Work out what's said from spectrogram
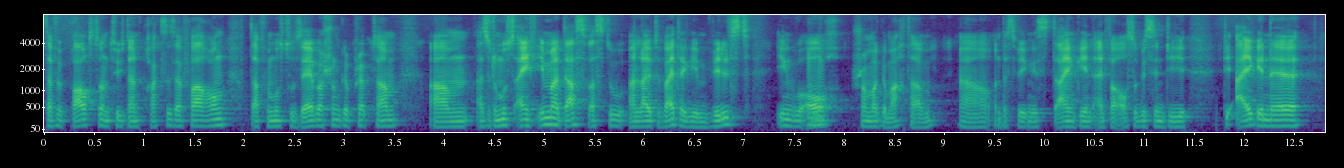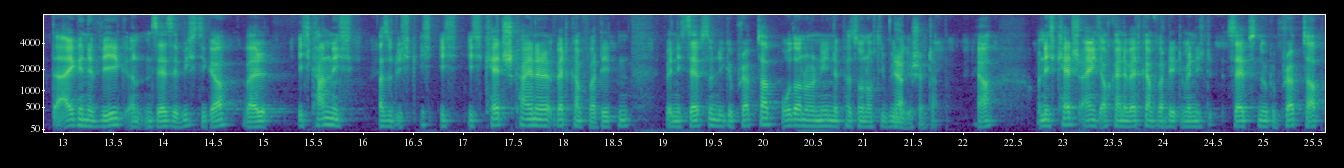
Dafür brauchst du natürlich dann Praxiserfahrung, dafür musst du selber schon gepreppt haben. Ähm, also du musst eigentlich immer das, was du an Leute weitergeben willst, irgendwo mhm. auch schon mal gemacht haben. Ja, und deswegen ist dahingehend einfach auch so ein bisschen die, die eigene, der eigene Weg ein, ein sehr, sehr wichtiger, weil ich kann nicht also ich, ich, ich, ich catch keine Wettkampfathleten, wenn ich selbst noch nie gepreppt habe oder noch nie eine Person auf die Bühne ja. gestellt habe. Ja? Und ich catch eigentlich auch keine Wettkampfathleten, wenn ich selbst nur gepreppt habe,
